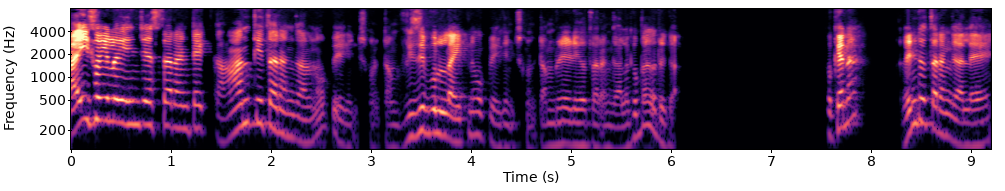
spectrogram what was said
లైఫైలో ఏం చేస్తారంటే కాంతి తరంగాలను ఉపయోగించుకుంటాం. విజిబుల్ లైట్‌ని ఉపయోగించుకుంటాం రేడియో తరంగాలకు బదులుగా. ఓకేనా? రెండు తరంగాలే.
